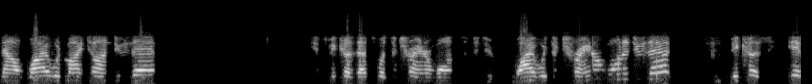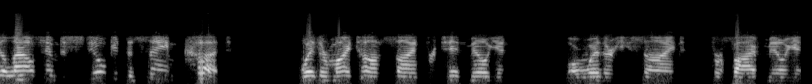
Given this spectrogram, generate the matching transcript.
Now, why would Maitan do that? It's because that's what the trainer wants him to do. Why would the trainer want to do that? Because it allows him to still get the same cut whether Maitan signed for 10 million or whether he signed for 5 million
